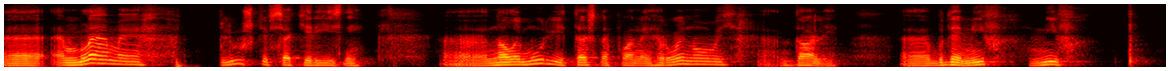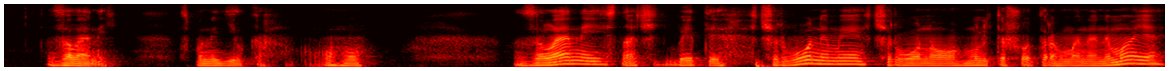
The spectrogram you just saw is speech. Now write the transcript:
е, емблеми, плюшки всякі різні. Е, На Лемурії теж непоганий герой новий. Далі буде міф. Міф зелений з понеділка. Ого. Зелений, значить, бити червоними. Червоного мультишотера в мене немає.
